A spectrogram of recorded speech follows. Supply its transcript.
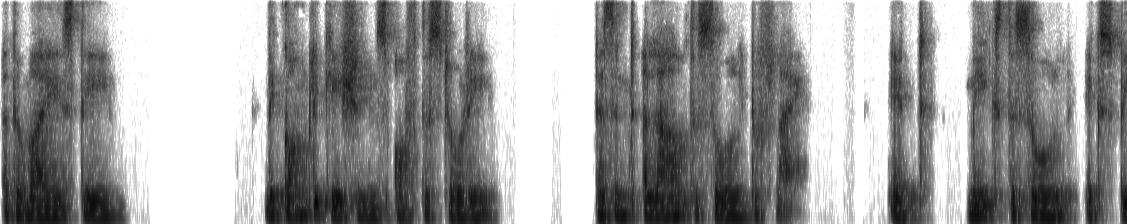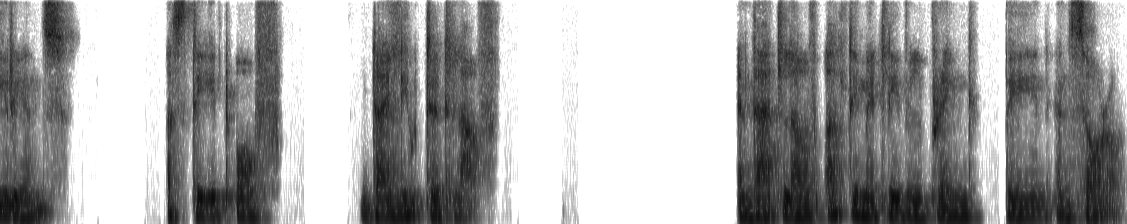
Otherwise, the, the complications of the story doesn't allow the soul to fly. It makes the soul experience a state of diluted love. And that love ultimately will bring pain and sorrow.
